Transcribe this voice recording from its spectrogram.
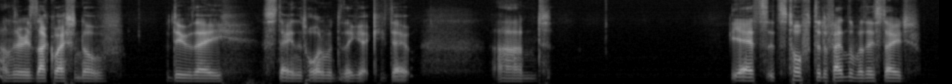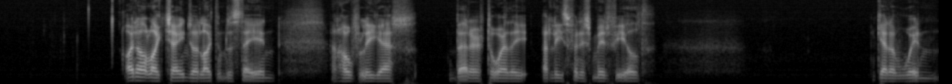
And there is that question of do they stay in the tournament? Do they get kicked out? And yeah, it's it's tough to defend them at this stage. I don't like change. I'd like them to stay in and hopefully get better to where they at least finish midfield. Get a win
